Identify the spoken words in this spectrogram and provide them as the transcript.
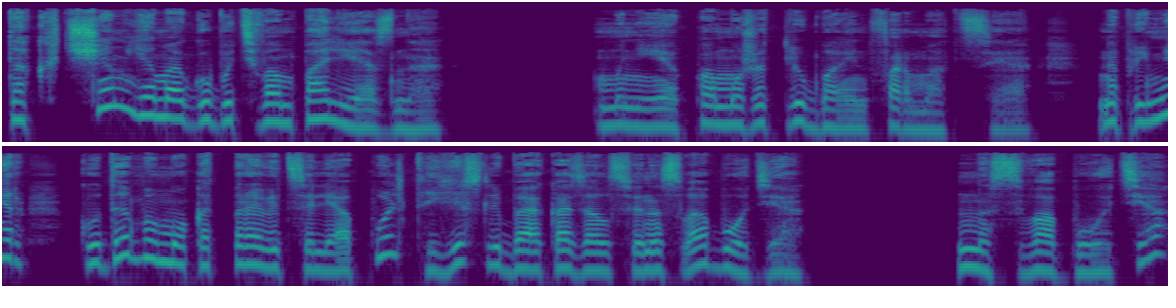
Так чем я могу быть вам полезна? Мне поможет любая информация. Например, куда бы мог отправиться Леопольд, если бы оказался на свободе? На свободе?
